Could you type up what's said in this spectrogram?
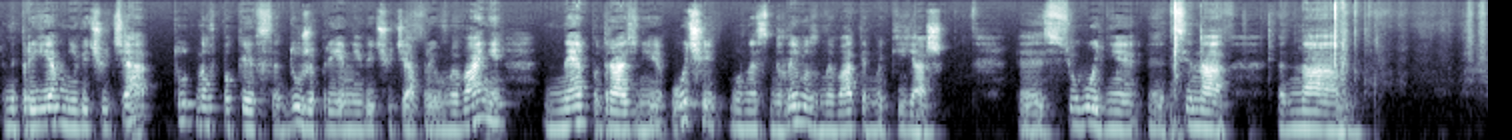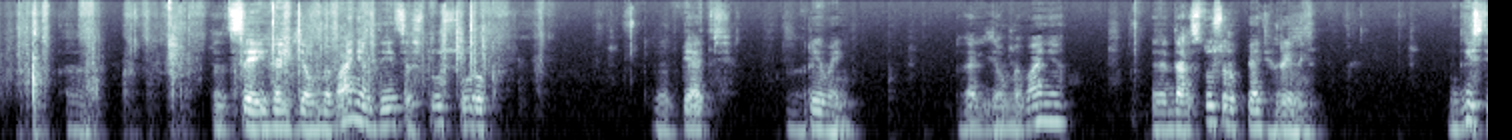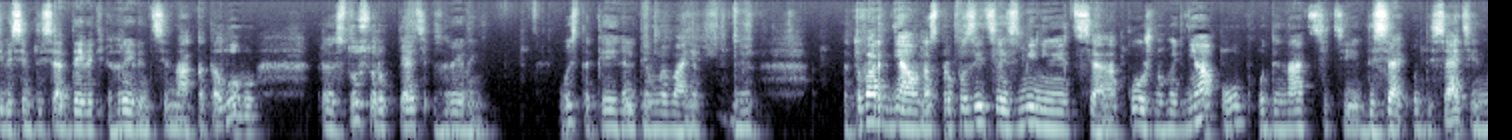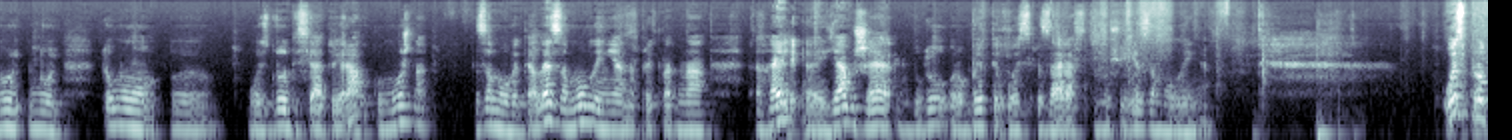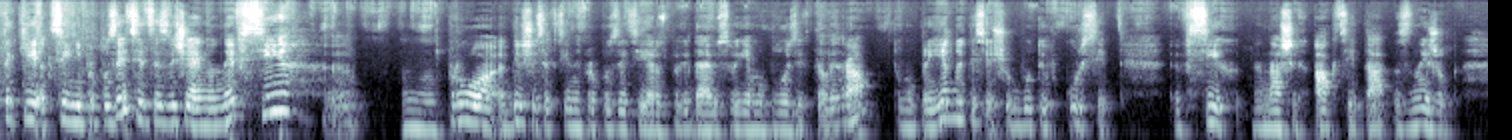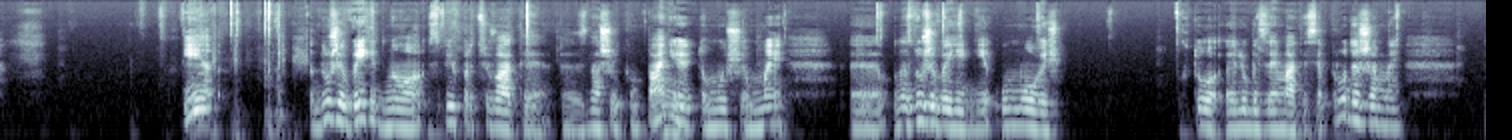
неприємні відчуття. Тут навпаки все. Дуже приємні відчуття при вмиванні, не подразнює очі, можна сміливо змивати макіяж. Е, Сьогодні е, ціна на е, цей гель для вмивання, здається, 145 гривень. Гель для вмивання. Е, Да, 145 гривень. 289 гривень ціна каталогу, е, 145 гривень. Ось такий гель для вмивання. Е, Товар дня у нас пропозиція змінюється кожного дня об 11, 10, о 10.00. Тому е, ось до 10 ранку можна замовити. Але замовлення, наприклад, на гель е, я вже буду робити ось зараз, тому що є замовлення. Ось про такі акційні пропозиції. Це, звичайно, не всі. Про більшість акційних пропозицій я розповідаю у своєму блозі в Телеграм, тому приєднуйтеся, щоб бути в курсі всіх наших акцій та знижок. І дуже вигідно співпрацювати е, з нашою компанією, тому що ми, е, у нас дуже вигідні умови, хто е, любить займатися продажами.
